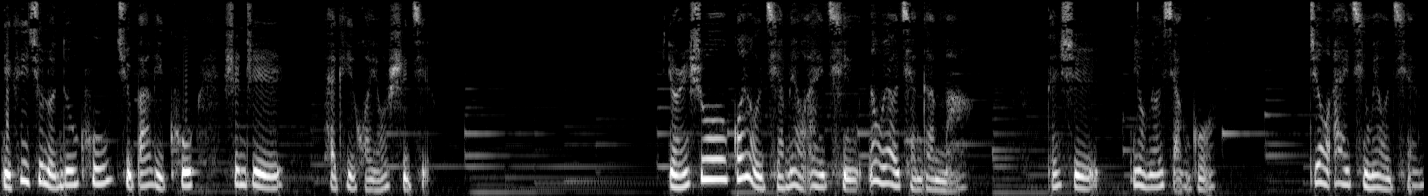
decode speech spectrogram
你可以去伦敦哭，去巴黎哭，甚至还可以环游世界。有人说，光有钱没有爱情，那我要钱干嘛？但是，你有没有想过，只有爱情没有钱，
